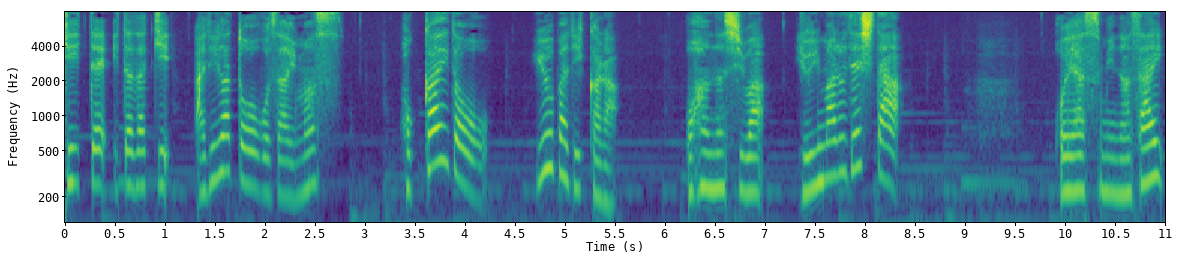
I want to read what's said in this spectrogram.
聞いていただきありがとうございます。北海道夕張からお話はゆいまるでした。おやすみなさい。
